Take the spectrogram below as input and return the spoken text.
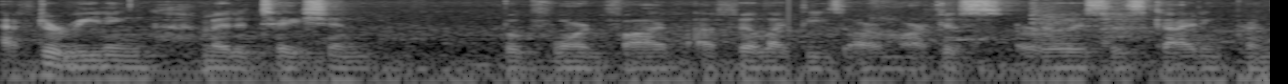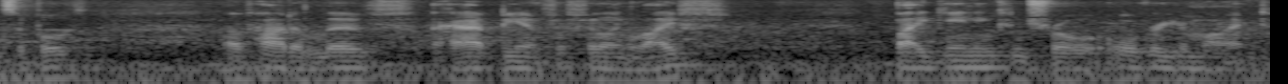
After reading Meditation, Book 4 and 5, I feel like these are Marcus Aurelius' guiding principles of how to live a happy and fulfilling life by gaining control over your mind.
